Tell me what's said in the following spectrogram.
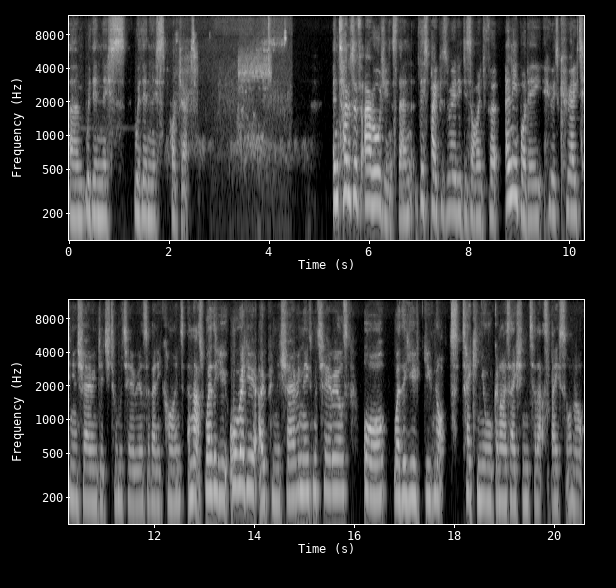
um, within this within this project. In terms of our audience then, this paper is really designed for anybody who is creating and sharing digital materials of any kind. And that's whether you already are openly sharing these materials or whether you, you've not taken your organisation into that space or not.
